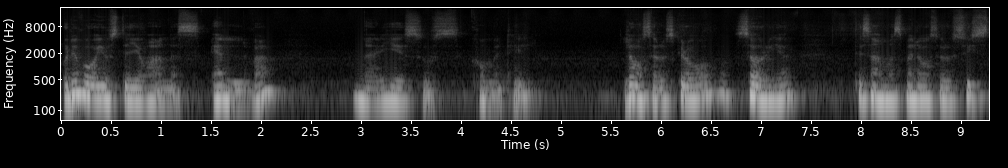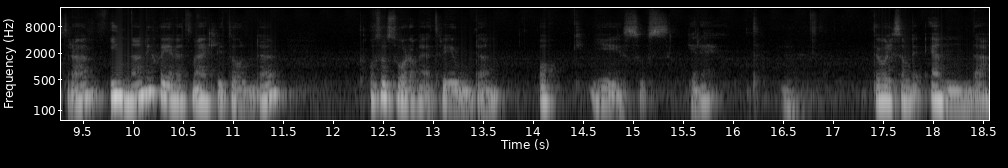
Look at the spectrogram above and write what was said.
Och det var just i Johannes 11 när Jesus kommer till Lazarus grav och sörjer tillsammans med Lazarus systrar innan det sker ett märkligt under. Och så står de här tre orden och Jesus grät. Mm. Det var liksom det enda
